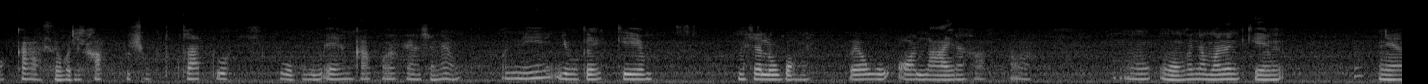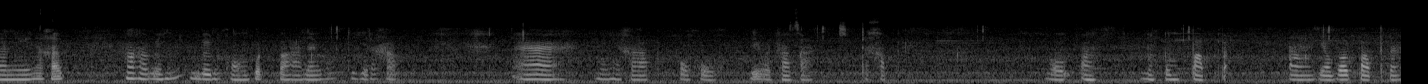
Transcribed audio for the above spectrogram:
กาสวัสดีครับผู้ชมทุกท่านด้วยอยู่ผมเองครับว่าแฟนชาแนลวันนี้อยู่กับเกมไม่ใช่โรบอกนะแววออนไลน์นะครับอ่าผมก็นำมาเล่นเกมแนวนี้นะครับก็เป็นเป็นของบทบาทแล้วดีนะครับ อ่านี่ครับโอ้โหเรียกว่าภาษานะครับโอ้อะเดี๋ยวผมปรับอะอ่าเดี๋ยวว่าปรับนะ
